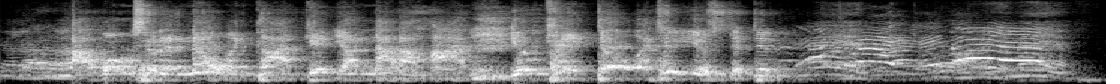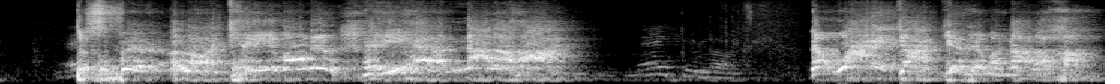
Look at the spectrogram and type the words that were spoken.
I want you to know when God give you another heart, you can't do what you used to do. The Spirit of the Lord came on him and he had another heart. Thank you, Lord. Now, why did God give him another heart?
